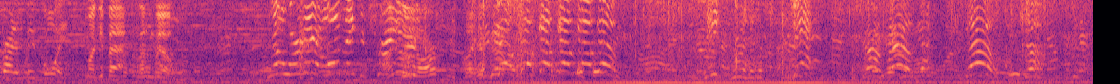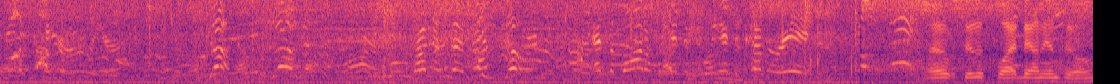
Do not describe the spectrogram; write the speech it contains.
don't get front of the big boys. Come on, get back. Let him go. No, we're gonna all make a train. There you are. Go, go, go, go, go, go. Jack. Go, go, go, go, go. Go, go, go. Run the, go, go. At the bottom, we had to, we had to cover it. Oh, should have slide down into them.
